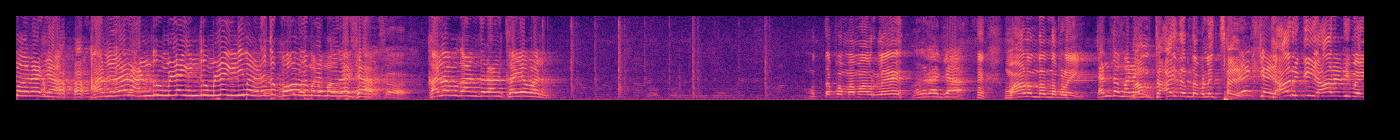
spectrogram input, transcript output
மகாராஜா. அதுதான் அன்றும் இல்லை இன்றும் இல்லை இனிமேல் நடக்க போவது இல்லை மகாராஜா. கனவு காண்கிறான் கயவன். முத்தப்ப மாமா அவர்களே. மகாராஜா. மானம் தந்த மலை. தந்த மலை. நம் தாய் தந்த விளைச்சல். யாருக்கு யார் அடிமை?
